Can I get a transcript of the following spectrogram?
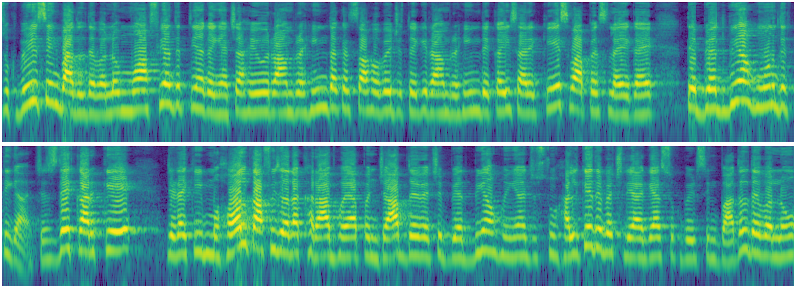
ਸੁਖਬੀਰ ਸਿੰਘ ਬਾਦਲ ਦੇ ਵੱਲੋਂ ਮੁਆਫੀਆਂ ਦਿੱਤੀਆਂ ਗਈਆਂ, ਚਾਹੇ ਉਹ ਰਾਮ ਰਹੀਮ ਦਾ ਕਿੱਸਾ ਹੋਵੇ, ਜਿੱਥੇ ਕਿ ਰਾਮ ਰਹੀਮ ਦੇ ਕਈ ਸਾਰੇ ਕੇਸ ਵਾਪਸ ਲਏ ਗਏ ਤੇ ਬੇਅਦਬੀਆਂ ਹੋਣ ਦਿੱਤੀਆਂ, ਜਿਸ ਦੇ ਕਰਕੇ ਜਿਹੜਾ ਕਿ ਮਾਹੌਲ ਕਾਫੀ ਜ਼ਿਆਦਾ ਖਰਾਬ ਹੋਇਆ। ਪੰਜਾਬ ਦੇ ਵਿੱਚ ਬੇਅਦਬੀਆਂ ਹੋਈਆਂ, ਜਿਸ ਨੂੰ ਹਲਕੇ ਦੇ ਵਿੱਚ ਲਿਆ ਗਿਆ ਸੁਖਬੀਰ ਸਿੰਘ ਬਾਦਲ ਦੇ ਵੱਲੋਂ,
